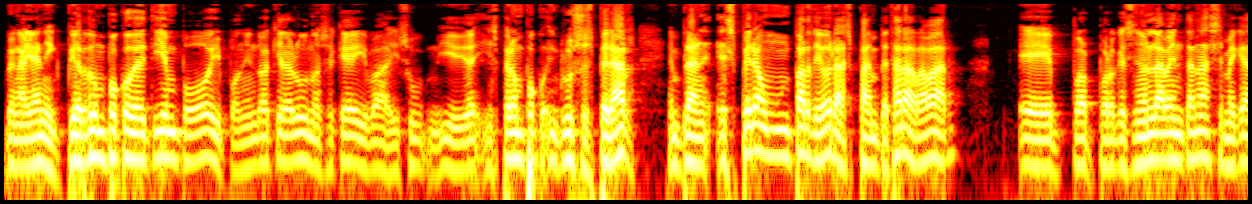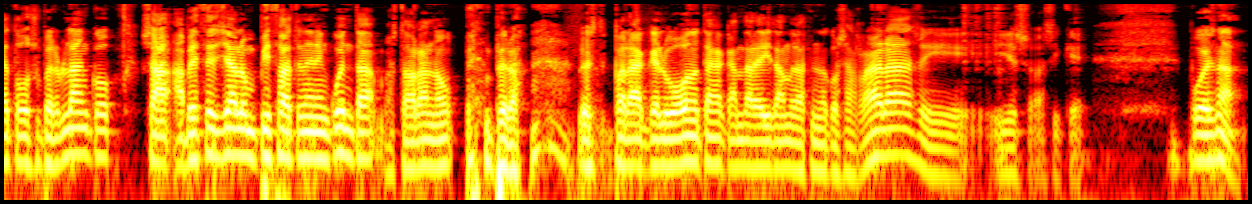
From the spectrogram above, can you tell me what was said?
venga Yannick, pierdo un poco de tiempo y poniendo aquí la luz, no sé qué, y va, y, sub, y, y espera un poco, incluso esperar, en plan, espera un par de horas para empezar a grabar, eh, por, porque si no en la ventana se me queda todo súper blanco. O sea, a veces ya lo empiezo a tener en cuenta, hasta ahora no, pero para que luego no tenga que andar editando y haciendo cosas raras y, y eso, así que, pues nada,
